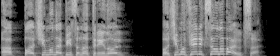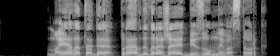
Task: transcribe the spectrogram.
а почему написано 3-0? Почему фениксы улыбаются?» Моя ватага правда выражает безумный восторг.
